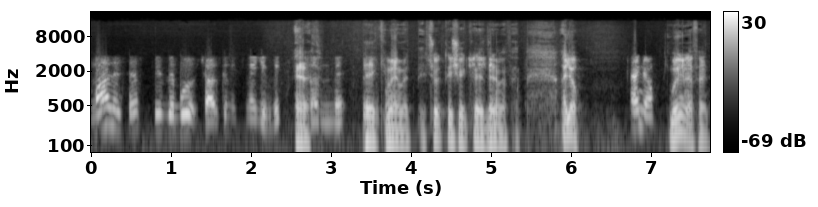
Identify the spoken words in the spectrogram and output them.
maalesef biz de bu çarkın içine girdik. Evet. Ben Peki Mehmet Bey. Çok teşekkür ederim efendim. Alo. Alo. Buyurun efendim.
